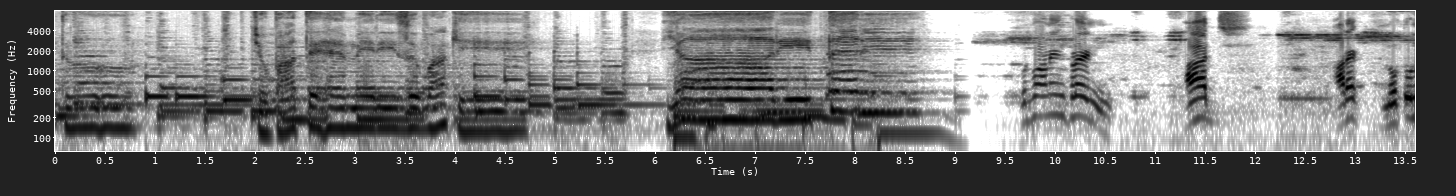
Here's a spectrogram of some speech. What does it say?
तू जो बातें है मेरी जुबां की यारी तेरी গুড মর্নিং ফ্রেন্ড আজ আরেক নতুন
